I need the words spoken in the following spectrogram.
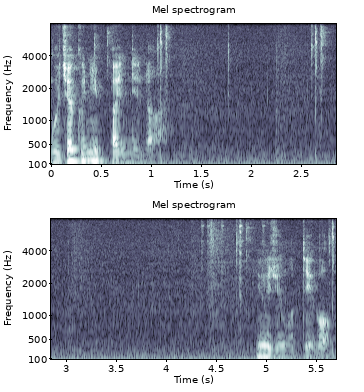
5着にいっぱいいんねんな。幼獣持っていこう。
